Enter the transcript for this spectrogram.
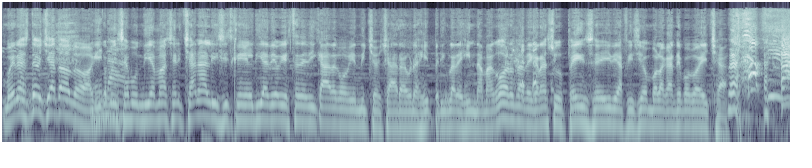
buenas noches a todos. Aquí comenzamos un día más el Chanálisis que en el día de hoy está dedicado, como bien dicho Chara, a una hit- película de Gindama Gorda, de gran suspense y de afición por la carne poco hecha.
